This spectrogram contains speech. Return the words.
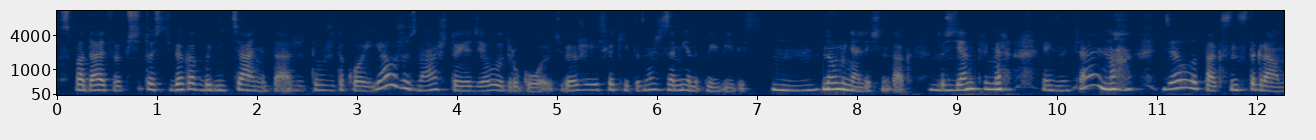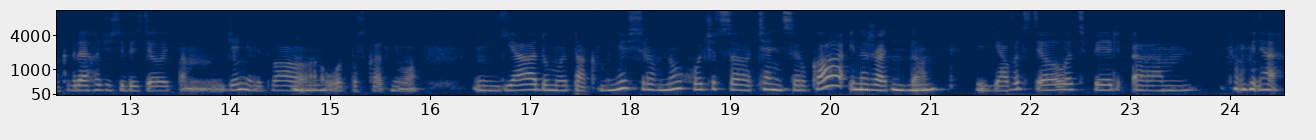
спадает вообще, то есть тебя как бы не тянет даже, ты уже такой, я уже знаю, что я делаю другое, у тебя уже есть какие-то, знаешь, замены появились, mm-hmm. но у меня лично так, mm-hmm. то есть я, например, изначально делала так с Инстаграм, когда я хочу себе сделать там день или два mm-hmm. отпуска от него, я думаю, так, мне все равно хочется, тянется рука и нажать mm-hmm. туда, и я вот сделала теперь, эм, у меня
